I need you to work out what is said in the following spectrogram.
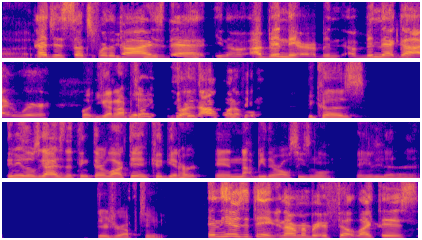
Uh, that just sucks for the guys that, you know, I've been there. I've been, I've been that guy where. But you got an opportunity. You, know, you are not one of them. Because any of those guys that think they're locked in could get hurt and not be there all season long. And uh, there's your opportunity. And here's the thing, and I remember it felt like this.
